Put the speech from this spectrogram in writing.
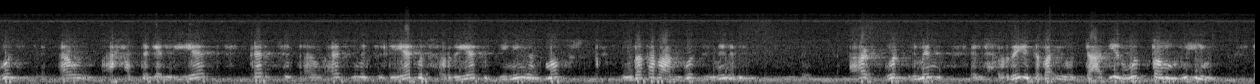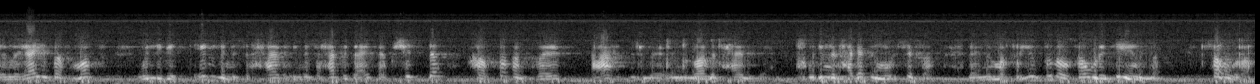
جزء أو أحد تجليات كارثة أو أزمة غياب الحريات الدينية في مصر وده طبعا جزء من ال- جزء من الحرية الرأي والتعبير والتنظيم الغايبة في مصر واللي بتقل مساحات المساحات بتاعتها بشدة خاصة في عهد النظام الحالي يعني. ودي من الحاجات المؤسفة لأن المصريين طلعوا ثورتين ثورة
